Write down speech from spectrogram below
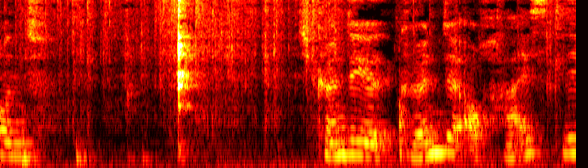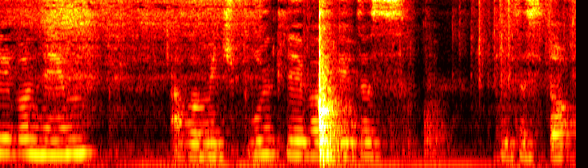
Und ich könnte, könnte auch Heißkleber nehmen, aber mit Sprühkleber geht es, geht es doch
